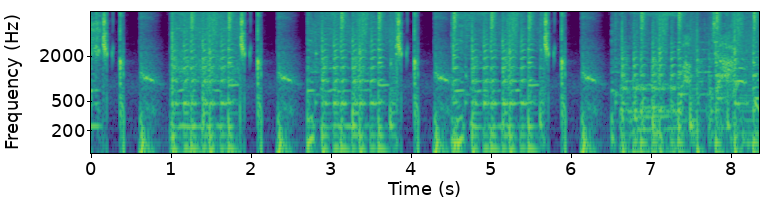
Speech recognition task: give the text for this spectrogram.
Bye.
